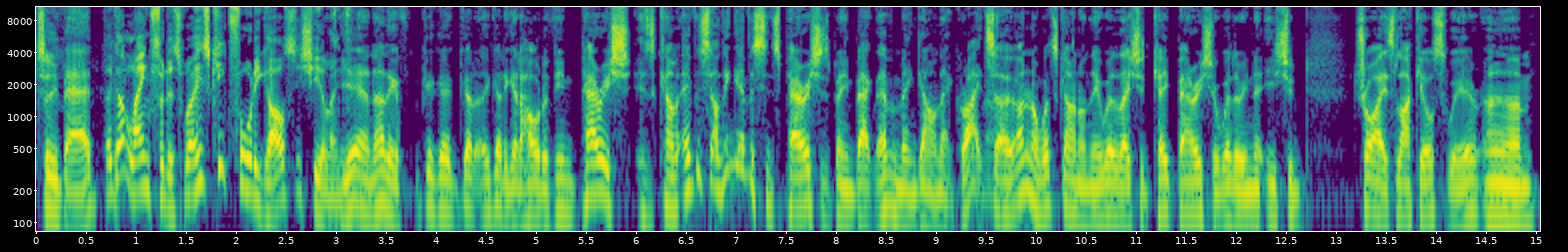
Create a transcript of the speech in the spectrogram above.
too bad. They got Langford as well. He's kicked 40 goals this year, Langford. Yeah, no, they've got, got, to get a hold of him. Parish has come ever. I think ever since Parish has been back, they haven't been going that great. So I don't know what's going on there. Whether they should keep Parish or whether he, he should try his luck elsewhere. Um,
